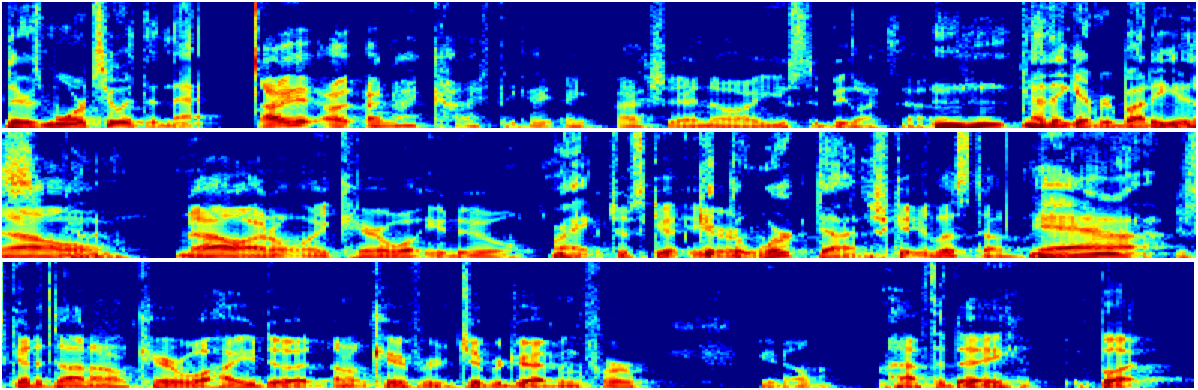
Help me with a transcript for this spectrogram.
There's more to it than that. I, I and I of think I, I actually I know I used to be like that. hmm I think everybody is now kind of- now I don't really care what you do. Right. Just get get your the work done. just get your list done. Yeah. Just get it done. I don't care well how you do it. I don't care if you're jibber jabbing for, you know, half the day. But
